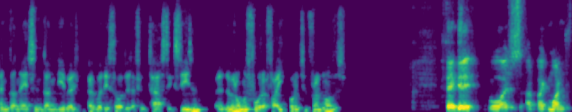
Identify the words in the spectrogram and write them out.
Inverness and Dundee, everybody thought had a fantastic season. They were only four or five points in front of us. February was a big month,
